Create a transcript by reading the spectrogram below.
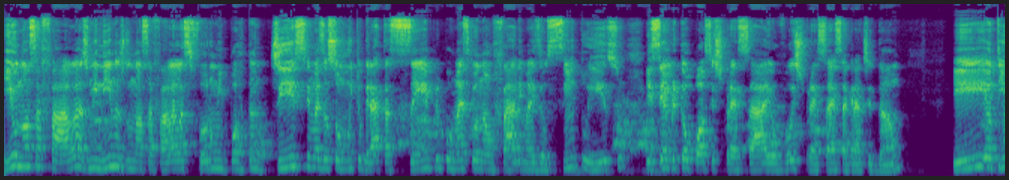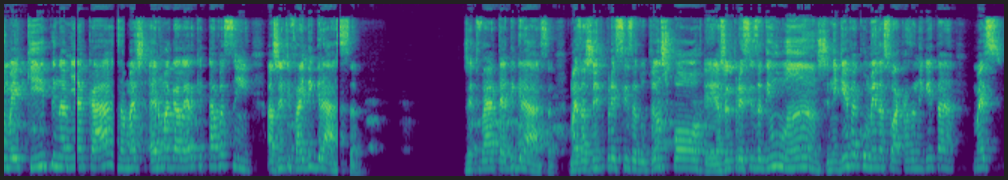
E o Nossa Fala, as meninas do Nossa Fala, elas foram importantíssimas. Eu sou muito grata sempre, por mais que eu não fale, mas eu sinto isso. E sempre que eu posso expressar, eu vou expressar essa gratidão. E eu tinha uma equipe na minha casa, mas era uma galera que estava assim: a gente vai de graça. A gente vai até de graça, mas a gente precisa do transporte, a gente precisa de um lanche. Ninguém vai comer na sua casa, ninguém tá, mas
